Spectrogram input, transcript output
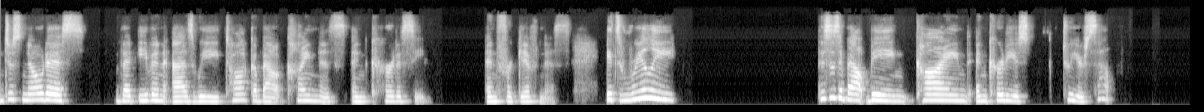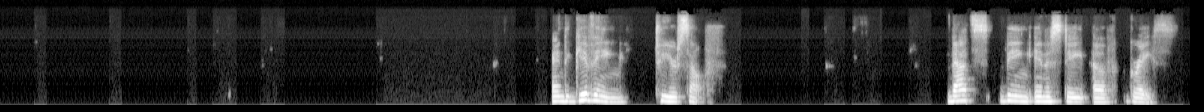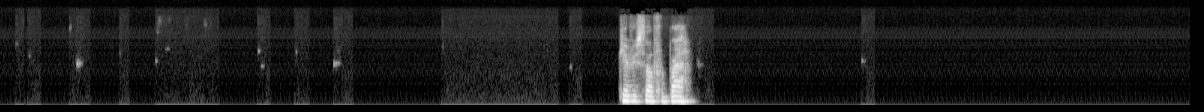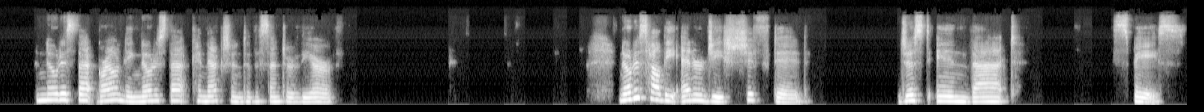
And just notice that even as we talk about kindness and courtesy and forgiveness, it's really, this is about being kind and courteous to yourself. And giving to yourself. That's being in a state of grace. Give yourself a breath. Notice that grounding, notice that connection to the center of the earth. Notice how the energy shifted just in that space.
